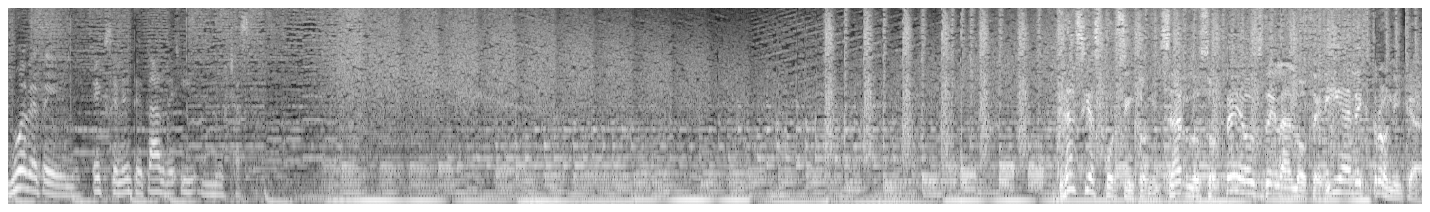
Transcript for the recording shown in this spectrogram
9 pm. Excelente tarde y muchas gracias. Gracias por sintonizar los sorteos de la Lotería Electrónica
